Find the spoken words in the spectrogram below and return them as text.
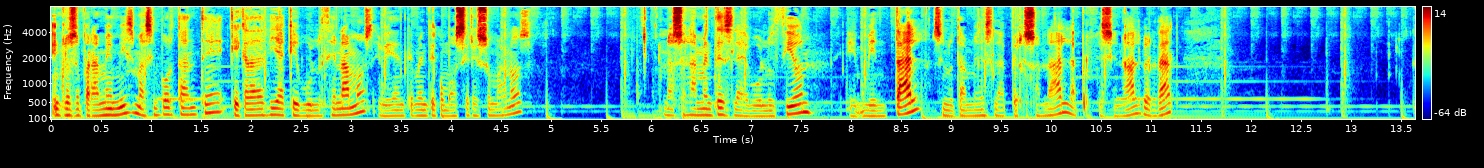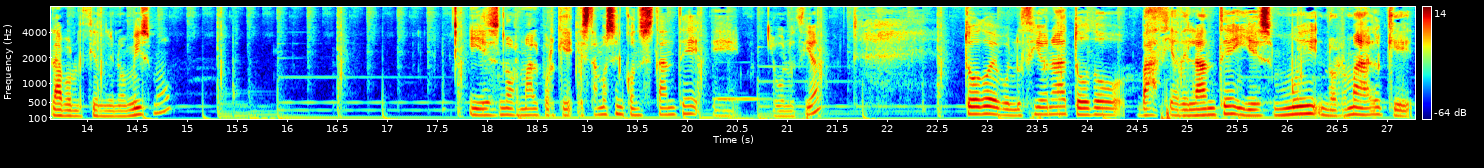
incluso para mí misma, es importante que cada día que evolucionamos, evidentemente como seres humanos, no solamente es la evolución eh, mental, sino también es la personal, la profesional, ¿verdad? La evolución de uno mismo. Y es normal porque estamos en constante eh, evolución. Todo evoluciona, todo va hacia adelante y es muy normal que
